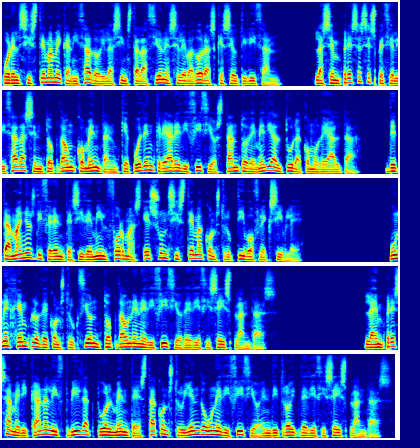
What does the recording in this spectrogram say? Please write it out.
Por el sistema mecanizado y las instalaciones elevadoras que se utilizan, las empresas especializadas en top-down comentan que pueden crear edificios tanto de media altura como de alta, de tamaños diferentes y de mil formas es un sistema constructivo flexible. Un ejemplo de construcción top-down en edificio de 16 plantas. La empresa americana LiftBuild actualmente está construyendo un edificio en Detroit de 16 plantas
